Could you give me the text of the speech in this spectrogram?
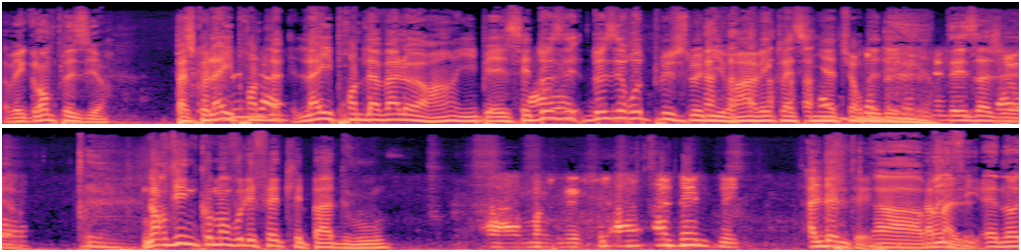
Avec grand plaisir. parce que là il prend de la, là il prend de la valeur hein. C'est deux, deux zéros de plus le livre hein, avec la signature de Denis. T'exagères. Nordine, comment vous les faites les pâtes, vous? Ah, moi, je l'ai fait al dente. Al dente. Ah, Pas mal. magnifique. Eh, non,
